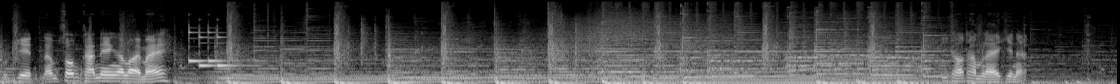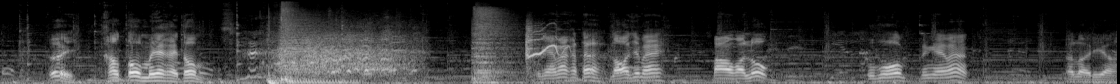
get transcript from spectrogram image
ภูเก็ตน้ำส้มคั้นเองอร่อยไหม พี่เขาทำอะไรให้กินอะเอ้ยข้าวต้มไม่ใช่ไข่ต้มไงบ้างคัตเตอร์ร้อนใช่ไหมเป่าก่อนลูกปูภูมิเป็นไงบ้างอร่อยดีเหรอ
